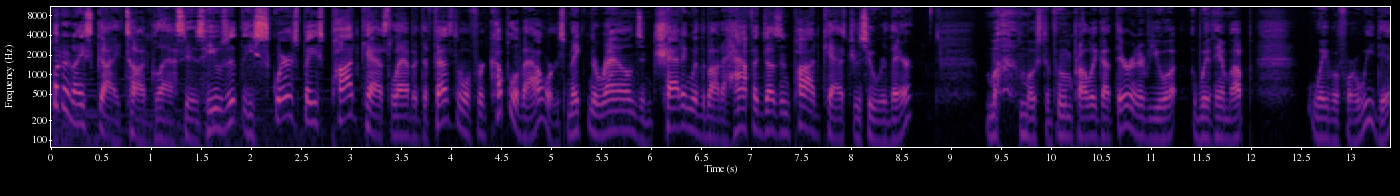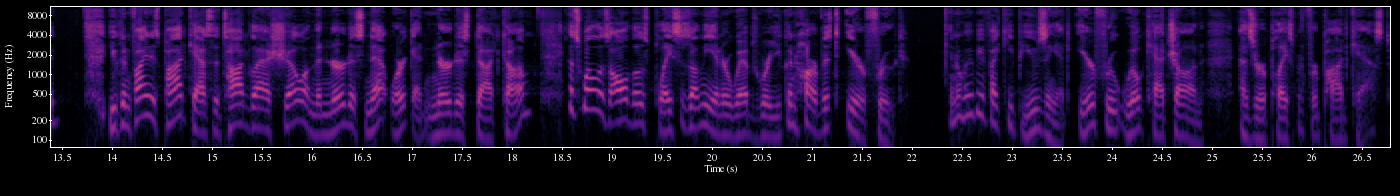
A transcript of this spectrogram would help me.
What a nice guy Todd Glass is. He was at the Squarespace Podcast Lab at the festival for a couple of hours, making the rounds and chatting with about a half a dozen podcasters who were there, most of whom probably got their interview uh, with him up way before we did. You can find his podcast, The Todd Glass Show, on the Nerdist Network at nerdist.com, as well as all those places on the interwebs where you can harvest ear fruit. You know, maybe if I keep using it, ear fruit will catch on as a replacement for podcast.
